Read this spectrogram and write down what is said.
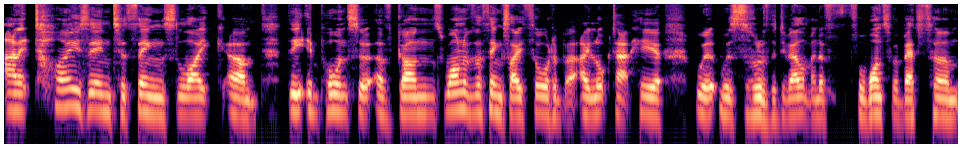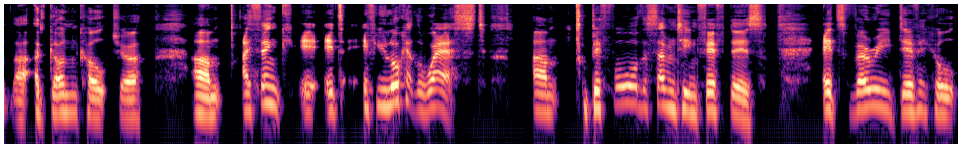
And it ties into things like um, the importance of, of, guns. One of the things I thought about, I looked at here was, was sort of the development of, for want of a better term, uh, a gun culture. Um, I think it, it, if you look at the West, um, before the 1750s, it's very difficult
